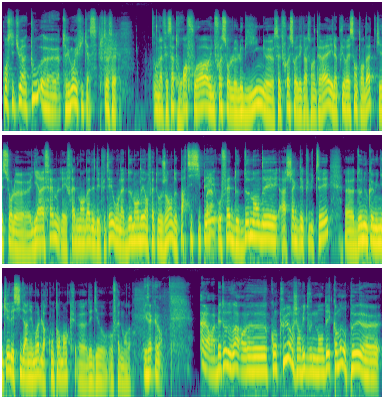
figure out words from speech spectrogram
constituent un tout euh, absolument efficace. Tout à fait. On a fait ça trois fois, une fois sur le lobbying, euh, cette fois sur les déclarations d'intérêt, et la plus récente en date qui est sur l'IRFM, les frais de mandat des députés, où on a demandé en fait aux gens de participer au fait de demander à chaque député euh, de nous communiquer les six derniers mois de leur compte en banque euh, dédié aux, frais de mandat. Exactement. Alors, on va bientôt devoir conclure. J'ai envie de vous demander comment on peut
